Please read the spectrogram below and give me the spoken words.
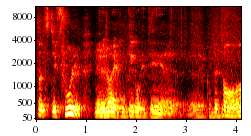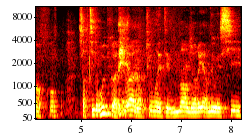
Tout, c'était full. Et Mm. les gens avaient compris qu'on était euh, euh, complètement en- en- sortis de route, quoi. Tu vois, donc tout le monde était mort de rire, nous aussi.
